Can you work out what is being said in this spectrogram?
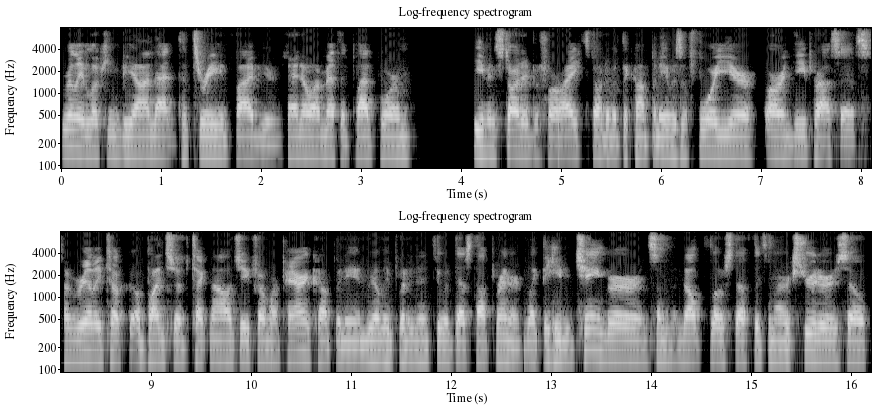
really looking beyond that to three and five years. I know our method platform even started before I started with the company. It was a four-year R&D process. I really took a bunch of technology from our parent company and really put it into a desktop printer, like the heated chamber and some of the melt flow stuff that's in our extruders. So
